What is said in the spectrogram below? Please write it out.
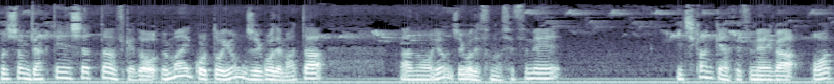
ポジション逆転しちゃったんですけどうまいこと45でまたあの、45でその説明、位置関係の説明が終わっ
